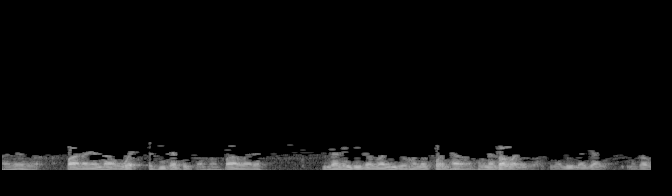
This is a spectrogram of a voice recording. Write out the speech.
အဲဒါ ပါရယနာဝက်အကြည့်တဲ့ဒုက္ခမှာပါပါတယ်ဒီလလေးတွေတော့ဘာလို့လဲမလို့ဖွင့်ထားတာဘုရားကောင်းပါလေကွာဒီလိုလာကြမကောင်း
